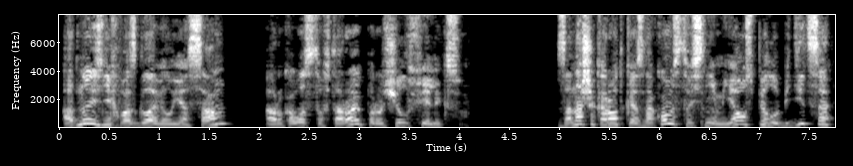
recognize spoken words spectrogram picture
Одну из них возглавил я сам, а руководство второй поручил Феликсу. За наше короткое знакомство с ним я успел убедиться,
